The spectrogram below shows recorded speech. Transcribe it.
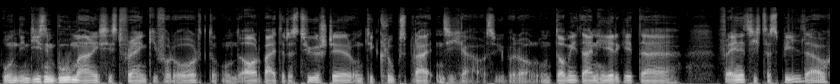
und in diesem Boom eigentlich ist Frankie vor Ort und arbeitet als Türsteher und die Clubs breiten sich aus überall. Und damit einhergeht, äh, verändert sich das Bild auch.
